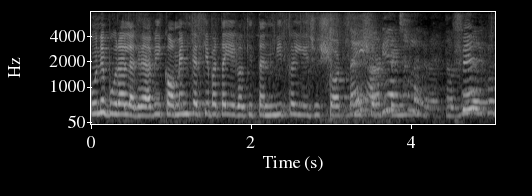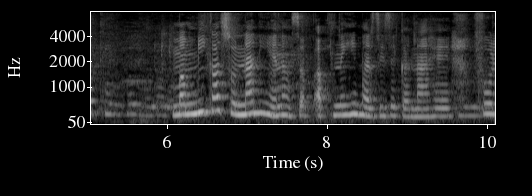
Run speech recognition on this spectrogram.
उन्हें बुरा लग रहा है। अभी कमेंट करके बताइएगा कि तनवीर का ये जो शॉर्ट शर्ट पहना फिर मम्मी का सुनना नहीं है ना, सब अपने ही मर्ज़ी से करना है। फुल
